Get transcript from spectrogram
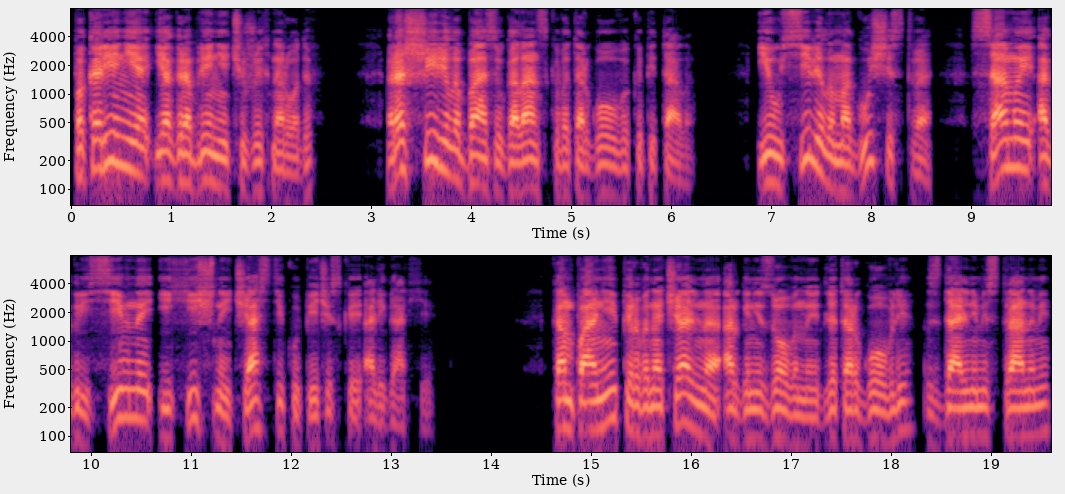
Покорение и ограбление чужих народов расширило базу голландского торгового капитала и усилило могущество самой агрессивной и хищной части купеческой олигархии. Компании, первоначально организованные для торговли с дальними странами,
